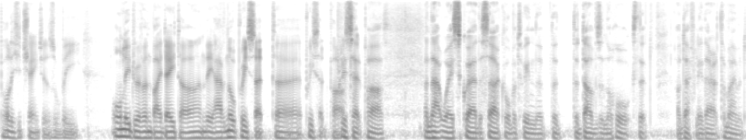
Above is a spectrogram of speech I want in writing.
policy changes will be only driven by data, and they have no preset uh, preset path. Preset path, and that way square the circle between the, the, the doves and the hawks that are definitely there at the moment.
